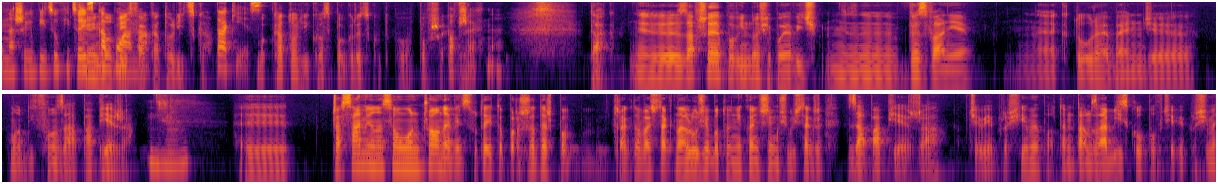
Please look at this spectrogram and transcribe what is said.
naszych widzów i co Czyli jest kapłana. modlitwa katolicka. Tak jest, Bo katolikos po grecku to po- powszechny. powszechny. Tak. Zawsze powinno się pojawić wezwanie, które będzie modlitwą za papieża. Mhm. Yy, Czasami one są łączone, więc tutaj to proszę też traktować tak na luzie, bo to niekoniecznie musi być tak, że za papieża Ciebie prosimy, potem tam za biskupów Ciebie prosimy,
